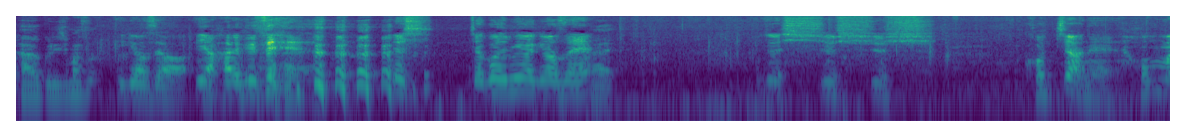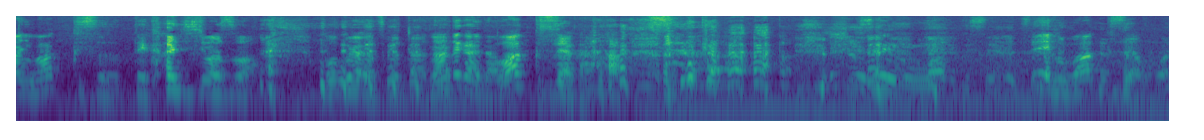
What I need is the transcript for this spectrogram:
早送りします。ういきますよ。いや早送りせえへんよし。じゃあこれで磨きますね、はい。よしよしよし。こっちはねほんまにワックスって感じしますわ。僕らが作ったらなんでか言ったらワックスやから。成分ワックスや全部ワックスやもんこ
